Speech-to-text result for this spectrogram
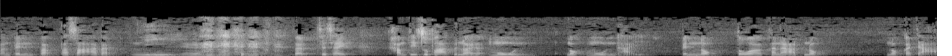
มันเป็นแบบภาษาแบบนี้แบบจะใช้คำที่สุภาพขึ้นหน่อยมูล นกมูลไถ เป็นนกตัวขนาดนก นกกระจาบ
